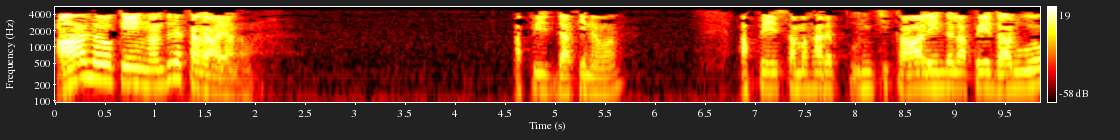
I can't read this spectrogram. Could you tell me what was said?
ආලෝකයෙන් අඳුර කරා යනවා. අපි දකිනවා අපේ සමහර පුංචි කාලේ ඉඳලා අපේ දරුවෝ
